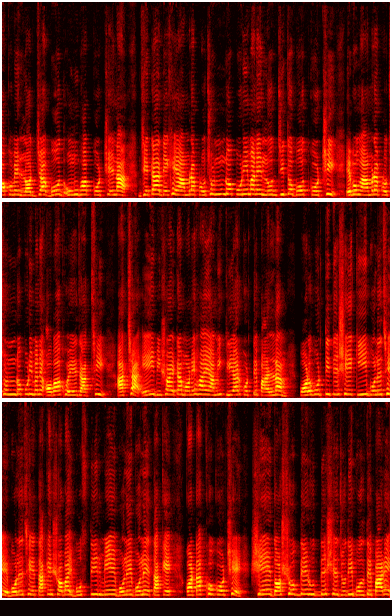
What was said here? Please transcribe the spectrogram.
রকমের লজ্জা বোধ অনুভব করছে না, যেটা দেখে আমরা প্রচণ্ড পরিমাণে লজ্জিত বোধ করছি এবং আমরা প্রচণ্ড পরিমাণে অবাক হয়ে যাচ্ছি। আচ্ছা এই বিষয়টা মনে হয় আমি ক্লিয়ার করতে পারলাম। পরবর্তীতে সে কি বলেছে? বলেছে, তাকে সবাই বস্তির মেয়ে বলে বলে তাকে কটাক্ষ করছে। সে দর্শকদের উদ্দেশ্যে যদি বলতে পারে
